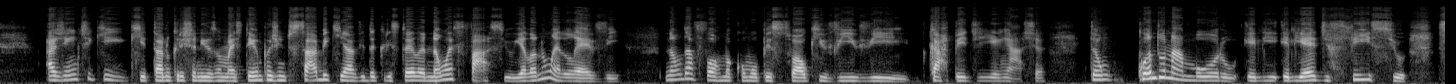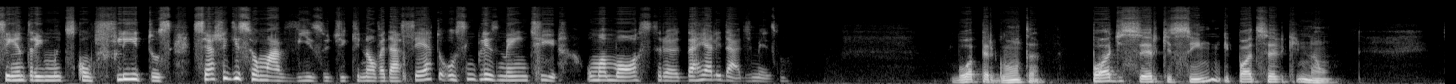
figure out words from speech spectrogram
a gente que, que tá no cristianismo há mais tempo, a gente sabe que a vida cristã ela não é fácil e ela não é leve. Não da forma como o pessoal que vive carpe diem acha. Então, quando o namoro ele, ele é difícil, se entra em muitos conflitos, você acha que isso é um aviso de que não vai dar certo ou simplesmente uma mostra da realidade mesmo? Boa pergunta. Pode ser que sim e pode ser que não.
